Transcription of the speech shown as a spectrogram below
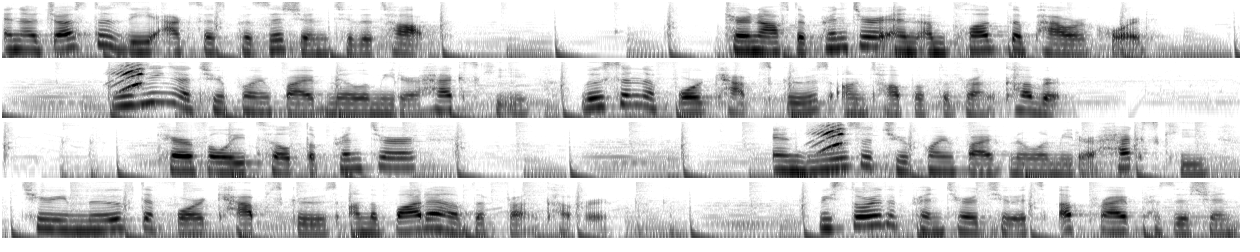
and adjust the Z-axis position to the top. Turn off the printer and unplug the power cord. Using a 2.5mm hex key, loosen the four cap screws on top of the front cover. Carefully tilt the printer and use a 2.5mm hex key to remove the four cap screws on the bottom of the front cover. Restore the printer to its upright position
